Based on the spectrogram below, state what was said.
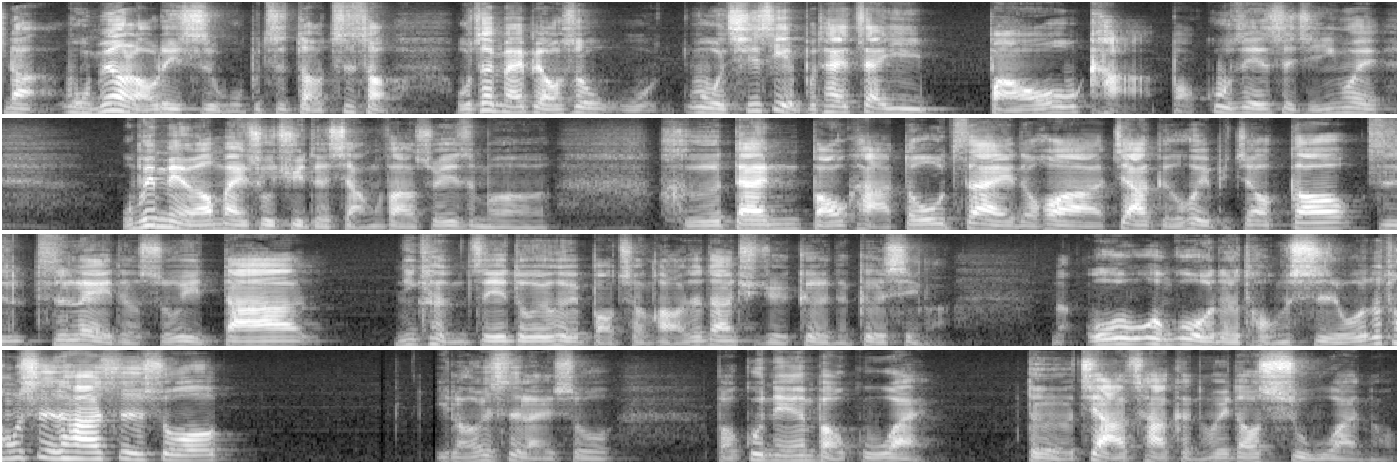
那我没有劳力士，我不知道。至少我在买表的时候，我我其实也不太在意保卡保固这件事情，因为我并没有要卖出去的想法，所以什么。核单保卡都在的话，价格会比较高之之类的，所以大家你可能这些都会保存好，这当然取决于个人的个性了。那我问过我的同事，我的同事他是说，以劳力士来说，保固内跟保固外的价差可能会到数万哦。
